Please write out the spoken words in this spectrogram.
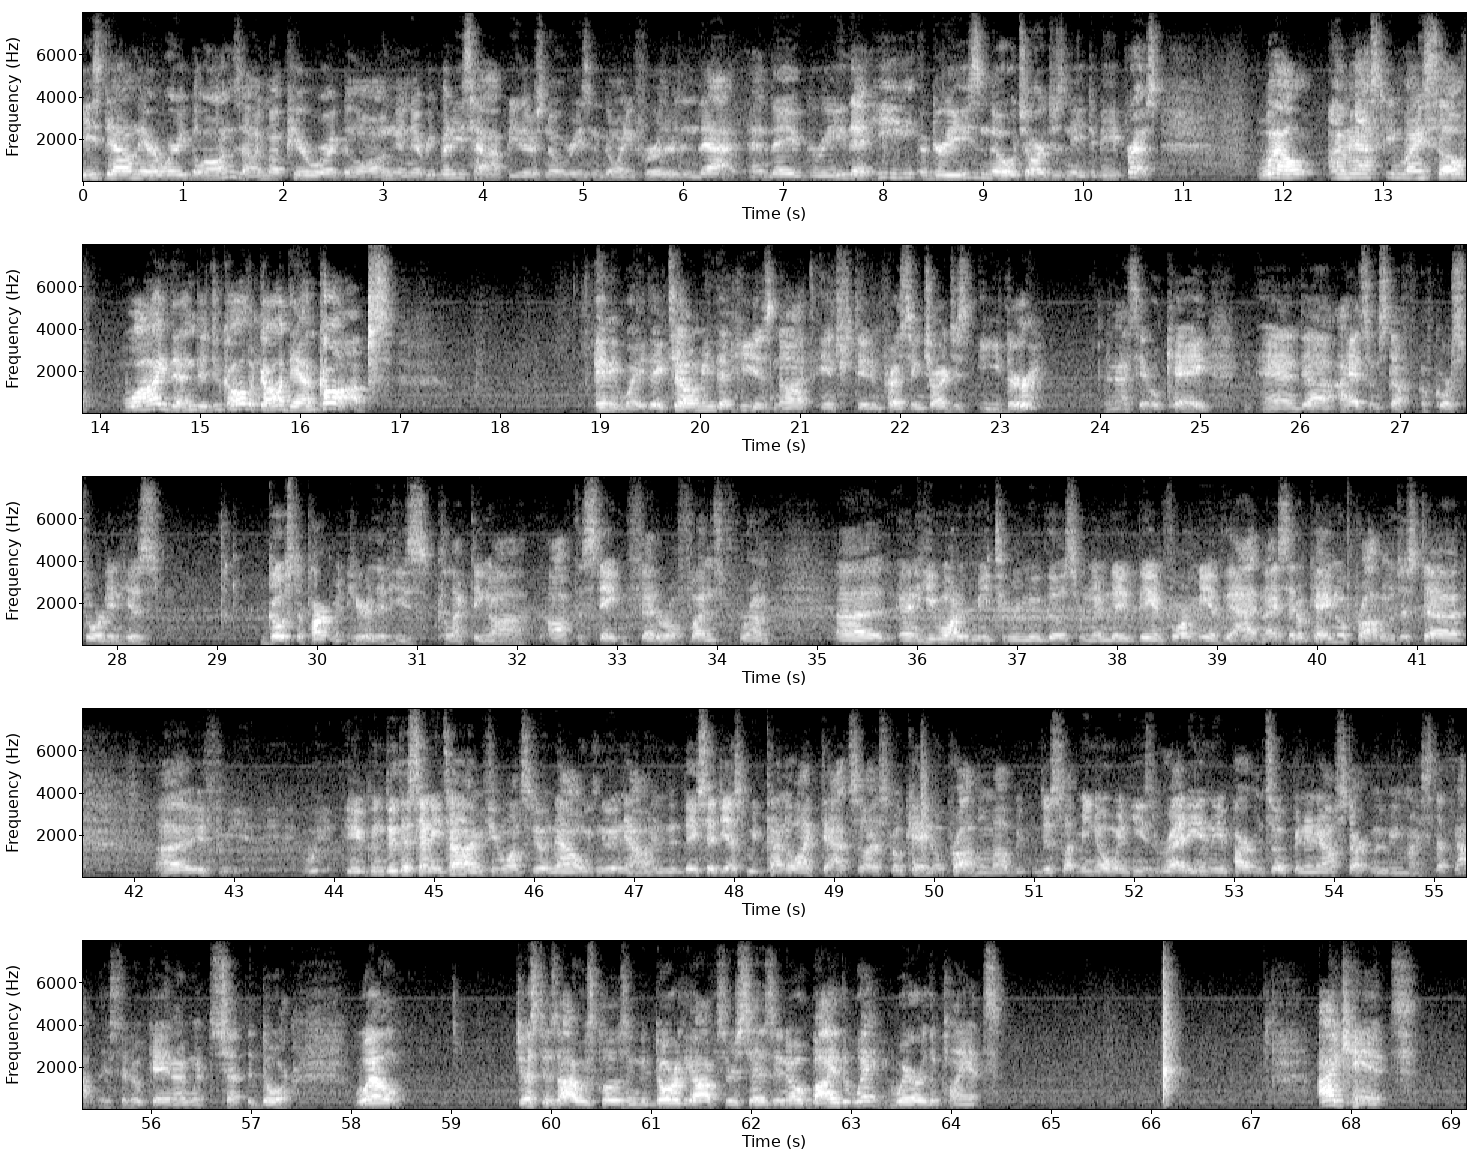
he's down there where he belongs. I'm up here where I belong, and everybody's happy. There's no reason to go any further than that. And they agree that he agrees no charges need to be pressed. Well, I'm asking myself, why then did you call the goddamn cops? Anyway, they tell me that he is not interested in pressing charges either. And I say, okay. And uh, I had some stuff, of course, stored in his ghost apartment here that he's collecting uh, off the state and federal funds from. Uh, and he wanted me to remove those from them. They, they informed me of that, and I said, okay, no problem. Just uh, uh, if we, we, you can do this anytime. If he wants to do it now, we can do it now. And they said, yes, we'd kind of like that. So I said, okay, no problem. I'll be, just let me know when he's ready and the apartment's open, and I'll start moving my stuff out. They said, okay, and I went to shut the door. Well, just as I was closing the door, the officer says, you oh, know, by the way, where are the plants? I can't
